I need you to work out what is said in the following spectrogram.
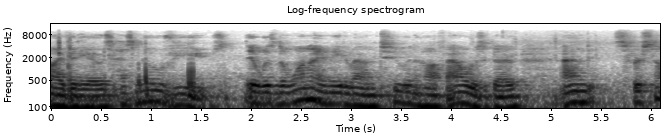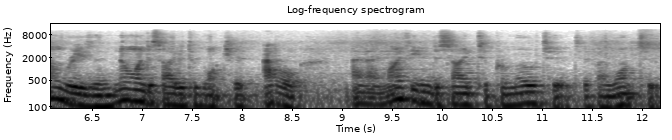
my videos has no views. It was the one I made around two and a half hours ago, and for some reason, no one decided to watch it at all, and I might even decide to promote it if I want to.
